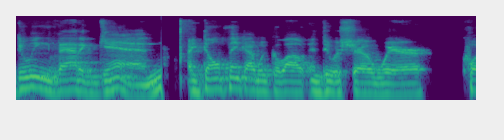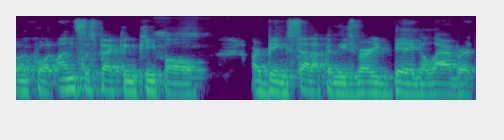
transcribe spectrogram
doing that again. I don't think I would go out and do a show where quote unquote unsuspecting people are being set up in these very big, elaborate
